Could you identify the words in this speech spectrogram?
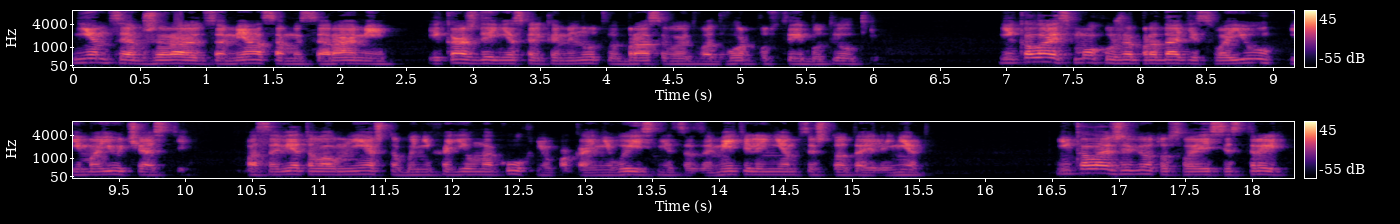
Немцы обжираются мясом и сырами, и каждые несколько минут выбрасывают во двор пустые бутылки. Николай смог уже продать и свою, и мою части. Посоветовал мне, чтобы не ходил на кухню, пока не выяснится, заметили немцы что-то или нет. Николай живет у своей сестры,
